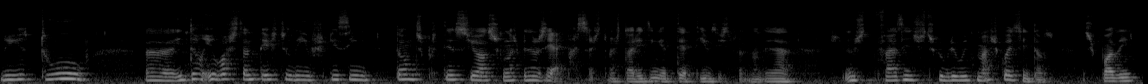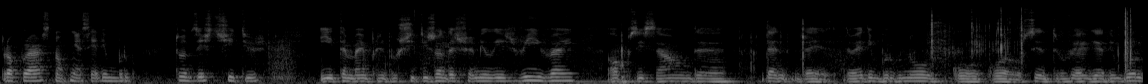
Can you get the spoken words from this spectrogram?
no YouTube. Uh, então eu gosto tanto destes livros que assim tão despretensiosos que nós pensamos, ah, pá, isto é uma historiazinha de detetives, isto não tem nada nos fazem-nos descobrir muito mais coisas. Então, vocês podem procurar, se não conhecem Edimburgo, todos estes sítios e também, por exemplo, os sítios onde as famílias vivem, a oposição do Edimburgo Novo com, com, o Centro Velho de Edimburgo,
